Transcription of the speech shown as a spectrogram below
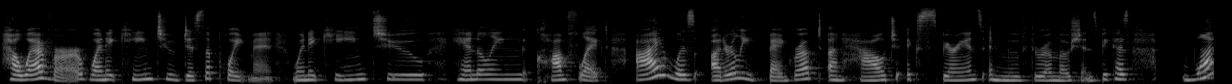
However, when it came to disappointment, when it came to handling conflict, I was utterly bankrupt on how to experience and move through emotions because one,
